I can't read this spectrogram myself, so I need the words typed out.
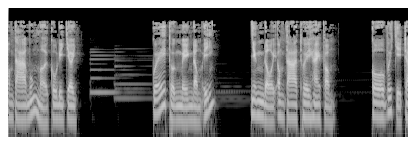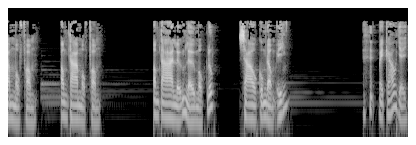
Ông ta muốn mời cô đi chơi. Quế thuận miệng đồng ý, Nhưng đội ông ta thuê hai phòng, Cô với chị Trâm một phòng, Ông ta một phòng. Ông ta lưỡng lự một lúc Sao cũng đồng ý. Mày cáo vậy?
